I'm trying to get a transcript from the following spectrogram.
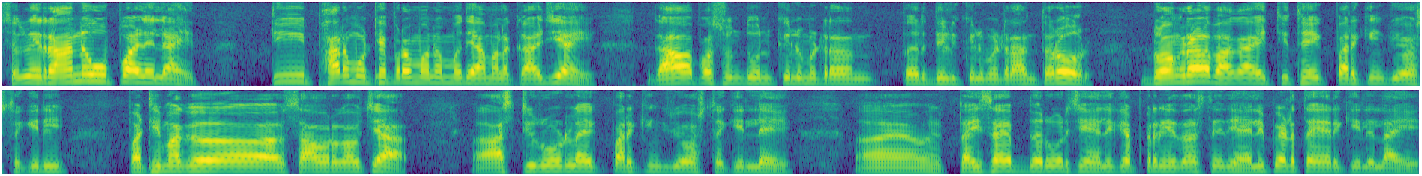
सगळे रानं उपाळलेले आहेत. ती फार मोठ्या प्रमाणामध्ये आम्हाला काळजी आहे. गावापासून दोन किलोमीटर अंतर दीड किलोमीटर अंतरावर डोंगराळ भाग आहे. तिथे एक पार्किंगची व्यवस्था केली. पाठीमागं सावरगावच्या आष्टी रोडला एक पार्किंगची व्यवस्था केलेली आहे. ताईसाहेब दरवर्षी हेलिकॉप्टर येत असते. ते हेलिपॅड तयार केलेलं आहे.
